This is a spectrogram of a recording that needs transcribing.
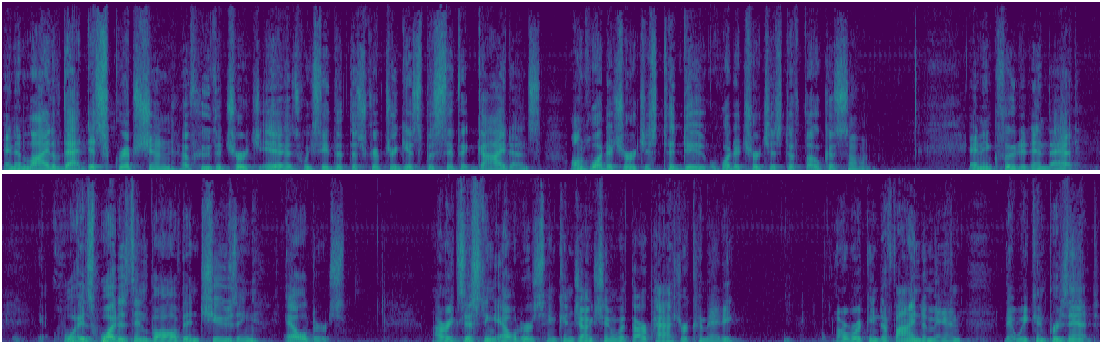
And in light of that description of who the church is, we see that the scripture gives specific guidance on what a church is to do, what a church is to focus on. And included in that is what is involved in choosing elders. Our existing elders, in conjunction with our pastor committee, are working to find a man that we can present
